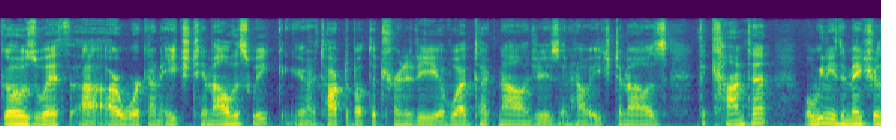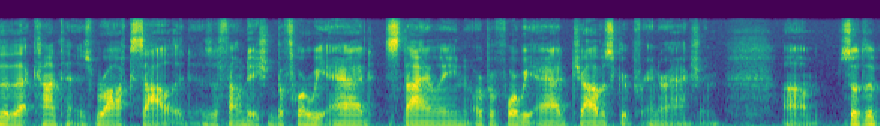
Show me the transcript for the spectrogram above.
goes with uh, our work on HTML this week. You know, I talked about the trinity of web technologies and how HTML is the content. Well, we need to make sure that that content is rock solid as a foundation before we add styling or before we add JavaScript for interaction. Um, so the,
